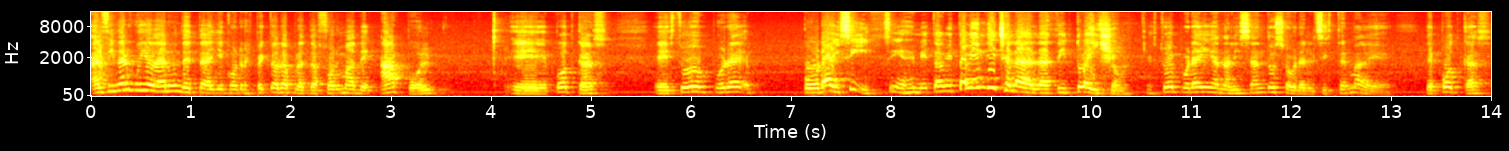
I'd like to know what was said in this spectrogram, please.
Al final voy a dar un detalle con respecto a la plataforma de Apple eh, Podcast. Estuve por ahí, por ahí, sí, sí, está, bien- está bien dicha la, la situation. Estuve por ahí analizando sobre el sistema de, de podcast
